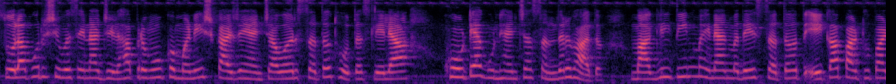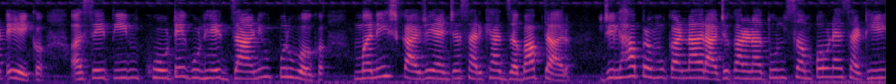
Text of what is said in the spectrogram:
सोलापूर शिवसेना जिल्हाप्रमुख मनीष काळजे यांच्यावर सतत होत असलेल्या खोट्या गुन्ह्यांच्या संदर्भात मागील तीन महिन्यांमध्ये सतत एका पाठोपाठ एक असे तीन खोटे गुन्हे जाणीवपूर्वक मनीष काळजे यांच्यासारख्या जबाबदार जिल्हा प्रमुखांना राजकारणातून संपवण्यासाठी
